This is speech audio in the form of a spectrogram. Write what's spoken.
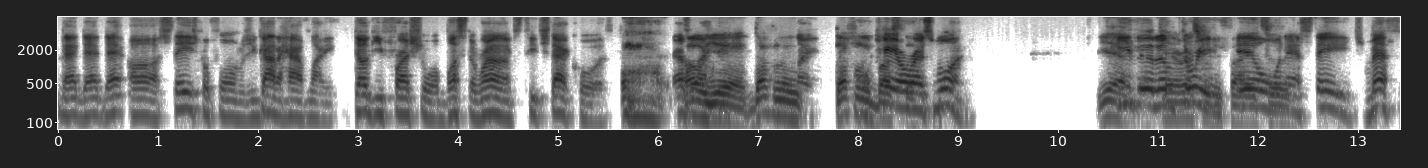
that that that uh stage performance, you gotta have like Dougie Fresh or Busta Rhymes teach that course. That's oh like- yeah, definitely, like, definitely. Or Busta. KRS One. Yeah, Either of them KRS three would is ill too. on that stage. Meth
